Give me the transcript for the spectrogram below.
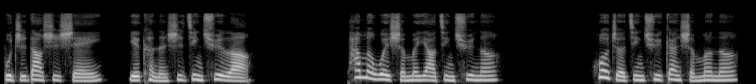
不知道是谁，也可能是进去了。他们为什么要进去呢？或者进去干什么呢？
